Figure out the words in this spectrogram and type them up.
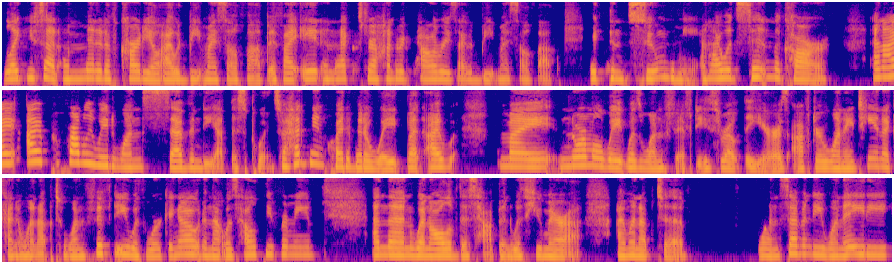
like you said, a minute of cardio, I would beat myself up. If I ate an extra 100 calories, I would beat myself up. It consumed me. And I would sit in the car and I I probably weighed 170 at this point. So I had gained quite a bit of weight, but I my normal weight was 150 throughout the years. After 118, I kind of went up to 150 with working out and that was healthy for me. And then when all of this happened with Humira, I went up to 170, 180.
